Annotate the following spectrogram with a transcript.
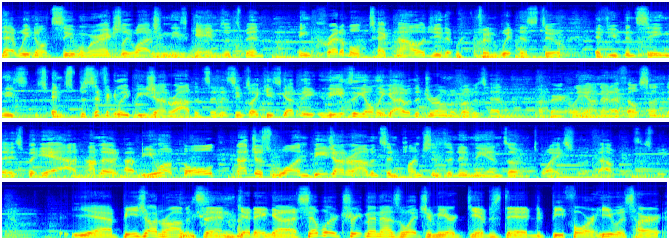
that we don't see when we're actually watching these games. It's been incredible technology that we've been witness to. If you've been seeing these, and specifically Bijan Robinson, it seems like he's got the he's the only guy with a drone above his head apparently on NFL Sundays. But yeah, I'm a uh, you want bold, not just one. Bijan Robinson punches it in the end zone twice for the Falcons this weekend. Yeah, Bijan Robinson getting uh, similar treatment as what Jahmyr Gibbs did before he was hurt.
